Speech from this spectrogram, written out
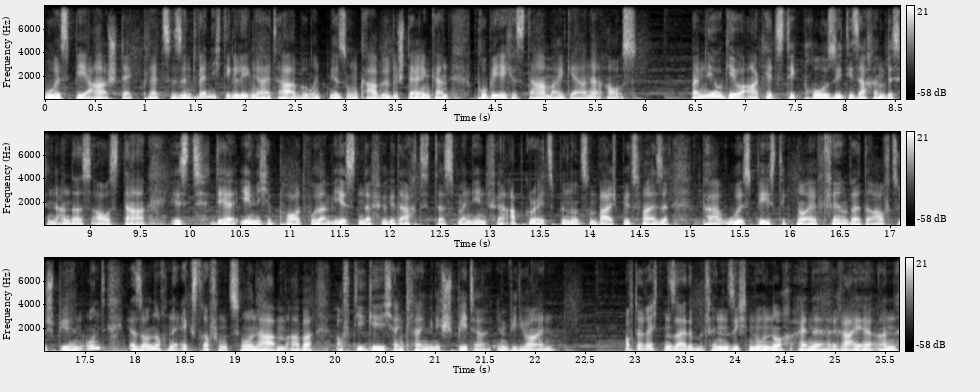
USB-A-Steckplätze sind. Wenn ich die Gelegenheit habe und mir so ein Kabel bestellen kann, probiere ich es da mal gerne aus. Beim Neo Geo Arcade Stick Pro sieht die Sache ein bisschen anders aus. Da ist der ähnliche Port wohl am ehesten dafür gedacht, dass man ihn für Upgrades benutzt, um beispielsweise per USB-Stick neue Firmware drauf zu spielen. Und er soll noch eine extra Funktion haben, aber auf die gehe ich ein klein wenig später im Video ein. Auf der rechten Seite befinden sich nun noch eine Reihe an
